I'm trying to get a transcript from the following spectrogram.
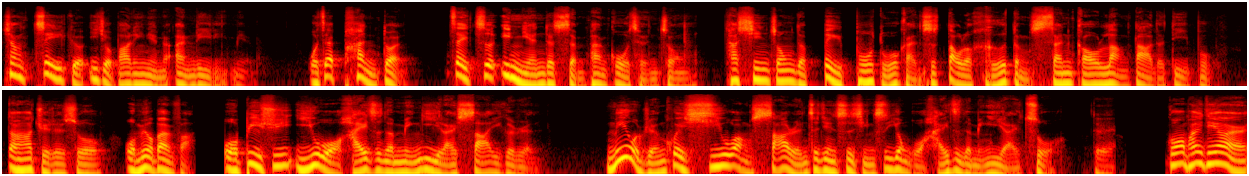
像这个一九八零年的案例里面，我在判断，在这一年的审判过程中。他心中的被剥夺感是到了何等山高浪大的地步？当他觉得说我没有办法，我必须以我孩子的名义来杀一个人。没有人会希望杀人这件事情是用我孩子的名义来做。对，光拍天啊，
